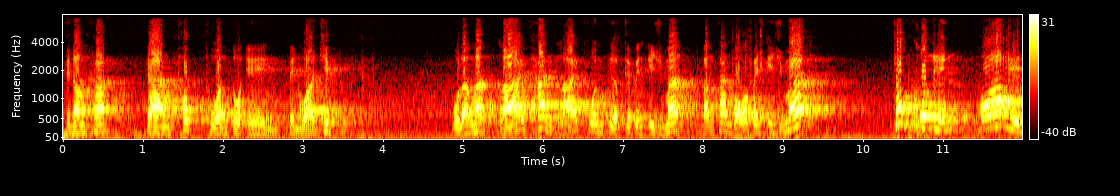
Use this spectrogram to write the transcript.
พี่น้องครับ การทบทวนตัวเองเป็นวาจิบ อุลามะหลายท่านหลายคนเกือบจะเป็นอิจมะบางท่านบอกว่าเป็นอิจมะทุกคนเห็น พร้อมเห็น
